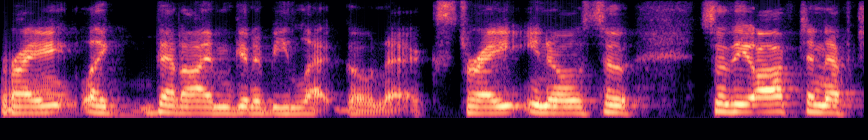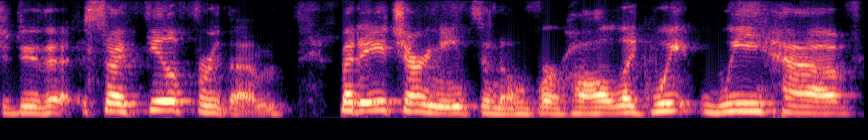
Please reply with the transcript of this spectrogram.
right? Like that i'm going to be let go next right? You know so so they often have to do that. So i feel for them but hr needs an overhaul. Like we we have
